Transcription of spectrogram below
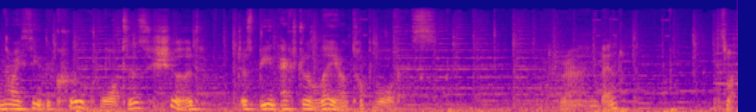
Now I think the crew quarters should just be an extra layer on top of all this. And then this one.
